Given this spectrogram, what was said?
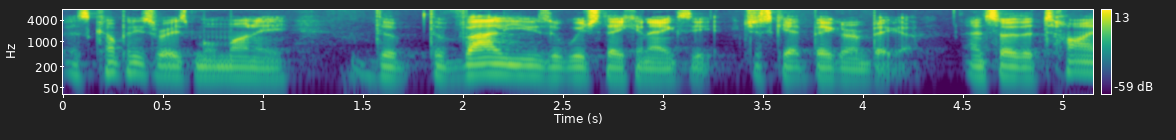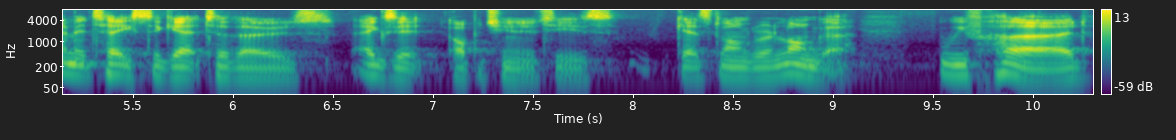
As companies raise more money, the, the values at which they can exit just get bigger and bigger. And so the time it takes to get to those exit opportunities gets longer and longer. We've heard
